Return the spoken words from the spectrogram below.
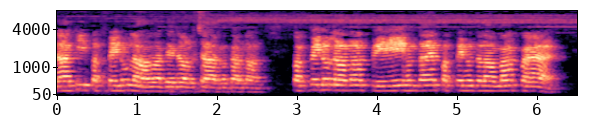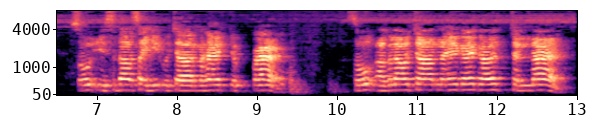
ਨਾ ਕਿ ਪੱਪੇ ਨੂੰ ਲਾਵਾਂ ਦੇ ਨਾਲ ਉਚਾਰਨ ਕਰਨਾ। ਪੱਪੇ ਨੂੰ ਲਾਵਾਂ ਪੇ ਹੁੰਦਾ ਹੈ, ਪੱਪੇ ਨੂੰ ਦਲਾਮਾ ਪੈ। ਸੋ ਇਸ ਦਾ ਸਹੀ ਉਚਾਰਨ ਹੈ ਚੁੱਪੈ। ਸੋ ਅਗਲਾ ਉਚਾਰਨ ਹੈਗਾ ਚੱਲੈ।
